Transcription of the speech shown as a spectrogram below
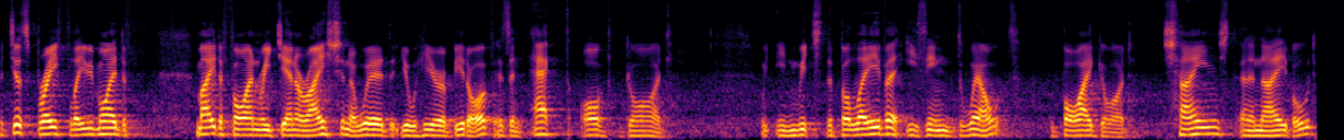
But just briefly, we def- may define regeneration, a word that you'll hear a bit of, as an act of God in which the believer is indwelt by God changed and enabled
